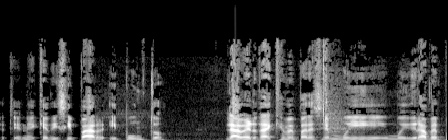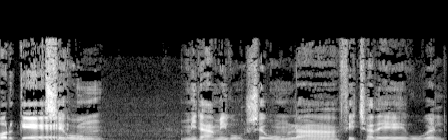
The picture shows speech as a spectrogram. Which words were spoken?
Se tiene que disipar y punto. La verdad es que me parece muy, muy grave porque... Según... Mira, amigo, según la ficha de Google,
